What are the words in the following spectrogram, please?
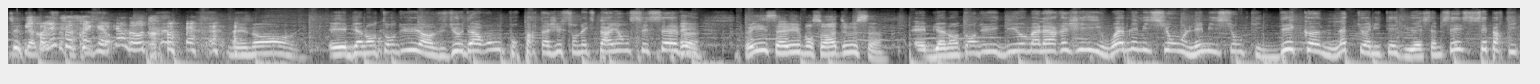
C'est Je croyais que ce serait quelqu'un d'autre. Mais non. Et bien entendu, un vieux daron pour partager son expérience, c'est Seb. Hey. Oui, salut, bonsoir à tous. Et bien entendu, Guillaume à la régie, Web l'émission, l'émission qui déconne l'actualité du SMC, c'est parti.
